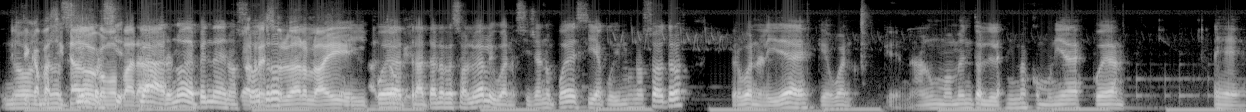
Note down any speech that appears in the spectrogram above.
no, esté capacitado como para, claro, no depende de nosotros resolverlo ahí eh, y pueda tratar de resolverlo y bueno, si ya no puede, sí acudimos nosotros pero bueno, la idea es que, bueno, que en algún momento las mismas comunidades puedan eh,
